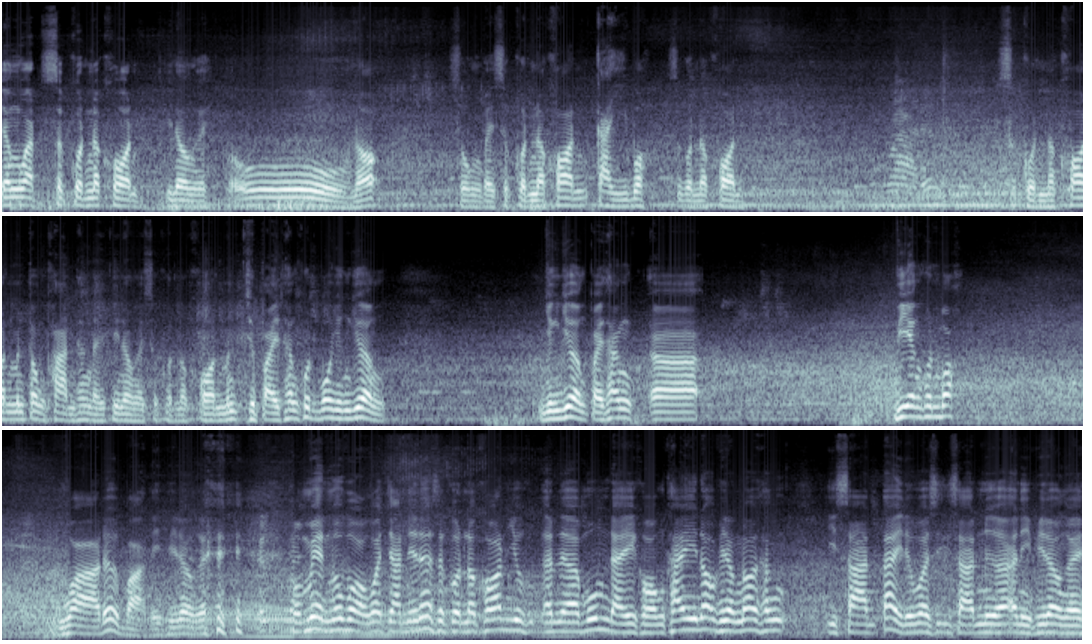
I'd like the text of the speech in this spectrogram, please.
จังหวัดสกลนครพี่น้องเอ้ยโอ้เนาะส่งไปสกลนครไกลบ่สกลนคร ว่าเด้อสกลนครมันต้องผ่านทางไหนพี่น้องไอ้สกลนครมันจะไปทางพุทธบ่ยังเยื่องยังเยื่องไปทางเอ่อเวียงพุ่นบ่ ว่าเด้อบาทนี่พี่น้องเอ้ยผมเม่นมาบอกว่าจันนี่เด้อสกลนครอยู่อันเอ่อมุมใดของไทยเนาะพี่น้องเนาะทั้งอีสานใต้หรือว่าอีสานเหนืออันนี้พี่น้องเอ้ย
